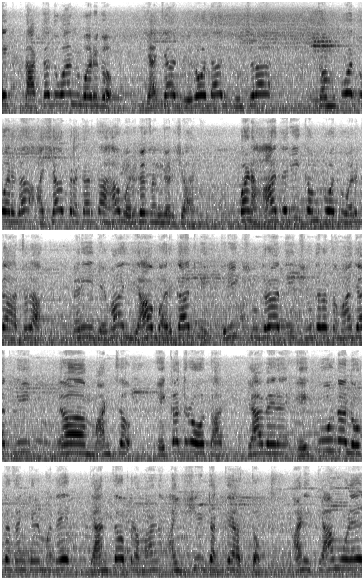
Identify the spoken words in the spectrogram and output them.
एक ताकदवान वर्ग याच्या विरोधात दुसरा कमकुवत वर्ग अशा प्रकारचा हा वर्ग संघर्ष आहे. पण हा जरी कमकुवत वर्ग असला तरी जेव्हा या वर्गातली स्त्री क्षुद्राती क्षुद्र समाजातली माणसं एकत्र होतात त्यावेळेला एकूण लोकसंख्येमध्ये त्यांचं प्रमाण ऐंशी टक्के असतं. आणि त्यामुळे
